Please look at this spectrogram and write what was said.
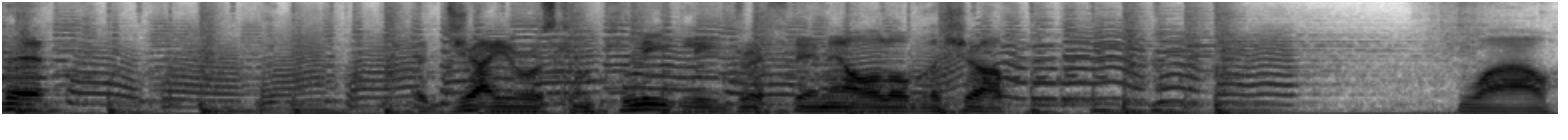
the the gyros completely drifting all over the shop. Wow.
